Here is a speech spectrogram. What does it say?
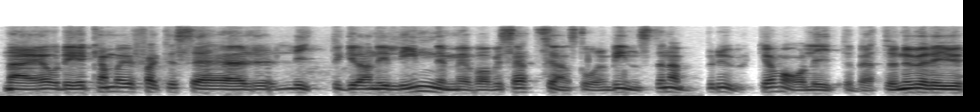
Nej, och det kan man ju faktiskt säga är lite grann i linje med vad vi sett senaste åren. Vinsterna brukar vara lite bättre. Nu är det ju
